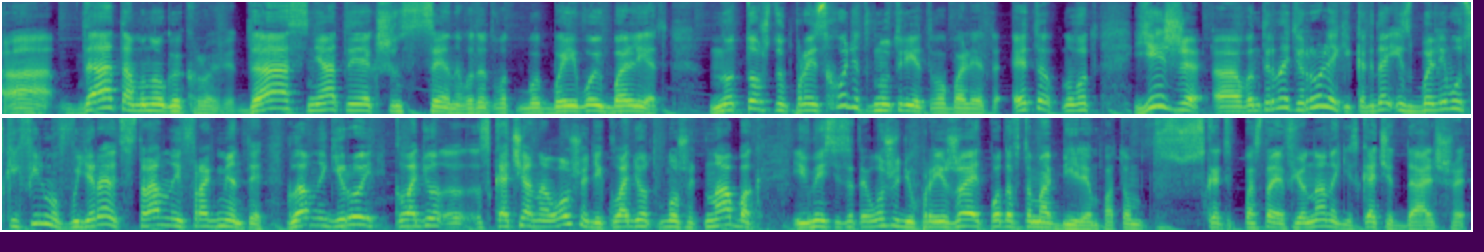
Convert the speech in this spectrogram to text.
А, да, там много крови, да, снятые экшн-сцены, вот этот вот боевой балет, но то, что происходит внутри этого балета, это, ну вот, есть же а, в интернете ролики, когда из болливудских фильмов выдирают странные фрагменты. Главный герой кладет, э, скача на лошади, кладет лошадь на бок и вместе с этой лошадью проезжает под автомобилем, потом, поставив ее на ноги, скачет дальше.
